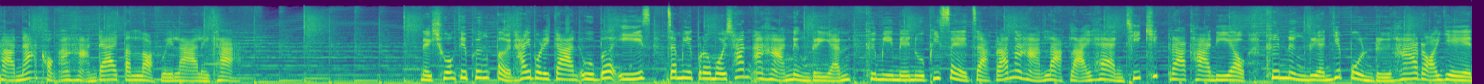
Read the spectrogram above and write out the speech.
ถานะของอาหารได้ตลอดเวลาเลยค่ะ ในช่วงที่เพิ่งเปิดให้บริการ Uber Eats จะมีโปรโมชั่นอาหาร 1 เหรียญ คือมีเมนูพิเศษจากร้านอาหารหลากหลายแห่งที่คิดราคาเดียว คือ 1 เหรียญญี่ปุ่นหรือ 500 เยน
